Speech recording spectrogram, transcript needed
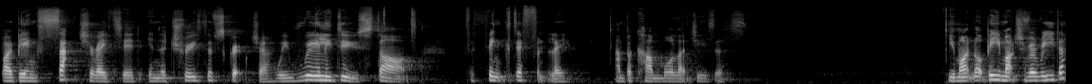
By being saturated in the truth of Scripture, we really do start to think differently and become more like Jesus. You might not be much of a reader.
